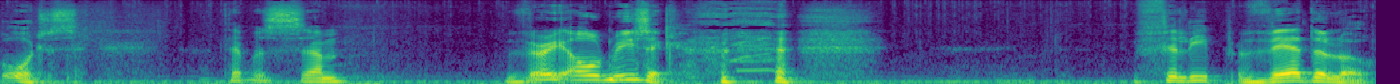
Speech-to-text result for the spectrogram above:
Gorgeous. That was um, very old music. Philippe Verdelot.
